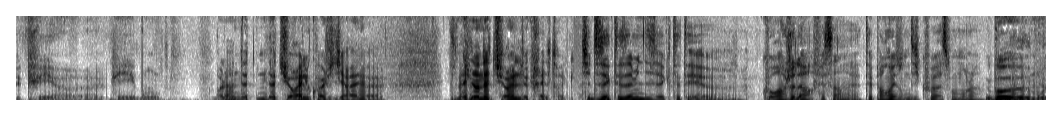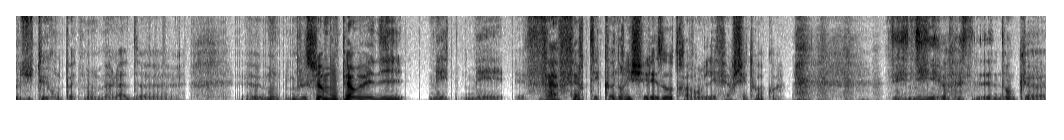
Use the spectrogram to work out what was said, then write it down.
Et puis, et puis bon, voilà, nat- naturel, quoi, je dirais. une manière naturelle de créer le truc. Tu disais que tes amis disaient que t'étais euh, courageux d'avoir fait ça. Et tes parents, ils ont dit quoi à ce moment-là? Bon, euh, mon dit, t'es complètement malade. mon- je me souviens, mon père m'avait dit, mais, mais va faire tes conneries chez les autres avant de les faire chez toi, quoi. Donc, euh,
